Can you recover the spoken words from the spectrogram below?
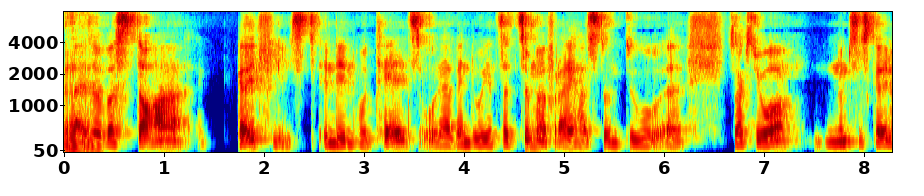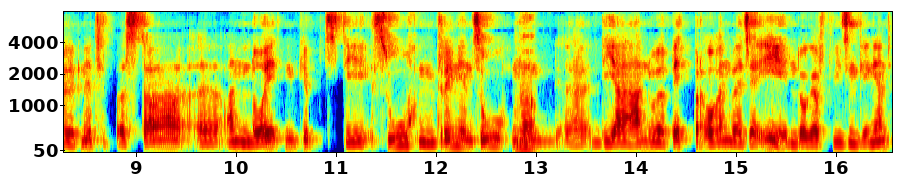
also was da Geld fließt in den Hotels oder wenn du jetzt ein Zimmer frei hast und du äh, sagst, ja, nimmst das Geld halt mit, was da äh, an Leuten gibt, die suchen, dringend suchen, ja. Äh, die ja auch nur ein Bett brauchen, weil sie ja eh jeden Tag auf die Wiesen gingen.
